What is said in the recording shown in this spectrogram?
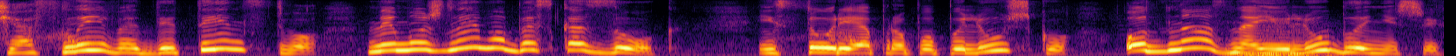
Щасливе дитинство неможливо без казок. Історія про попелюшку одна з найулюбленіших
